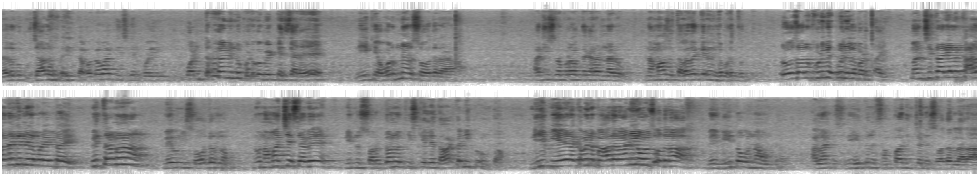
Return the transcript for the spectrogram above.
నలుగు భుజాలపై గబగబా తీసుకెళ్ళిపోయి ఒంటరిగా నిన్ను పడుకోబెట్టేశారే. నీకు ఎవరున్నారు సోదరా? హదీస్లో ప్రవక్త గారు అన్నారు నమాజు తల దగ్గర నిలబడుతుంది. రోజాలు కుడివైపు నిలబడతాయి. మంచి కార్యాలు కాళ్ళ దగ్గర నిలబడి ఉంటాయి. మిత్రమా మేము నీ సోదరులం. నువ్వు నమాజ్ చేసావే నిన్ను స్వర్గంలో తీసుకెళ్ళే దాకా నీతో ఉంటాం. నీకు ఏ రకమైన బాధ రాని సోదరా మేము మీతో ఉన్నా ఉంటాం. అలాంటి స్నేహితుల్ని సంపాదించండి సోదరులారా.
